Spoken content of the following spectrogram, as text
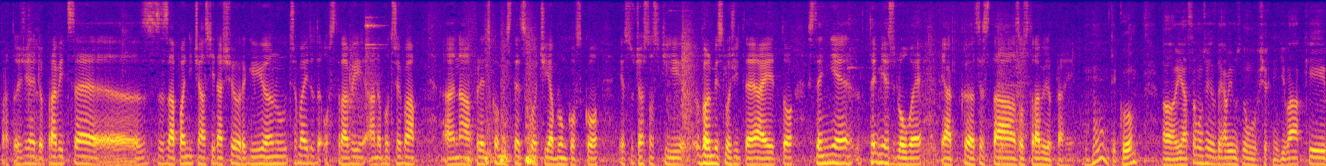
Protože dopravit se z západní části našeho regionu, třeba i do té Ostravy, anebo třeba na Fridecko místecko či Jablunkovsko, je v současnosti velmi složité a je to stejně téměř dlouhé, jak cesta z Ostravy do Prahy. Uhum, děkuji. Já samozřejmě zdravím znovu všechny diváky.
